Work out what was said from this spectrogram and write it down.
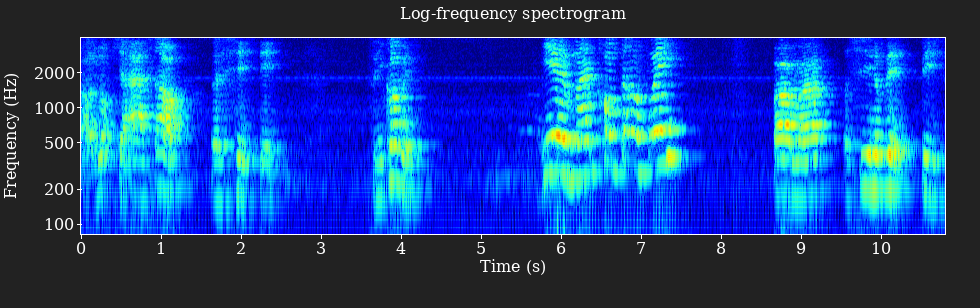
I'll knock your ass out. so you coming? Yeah, man. Calm down, boy. Alright, man. I'll see you in a bit. Peace.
